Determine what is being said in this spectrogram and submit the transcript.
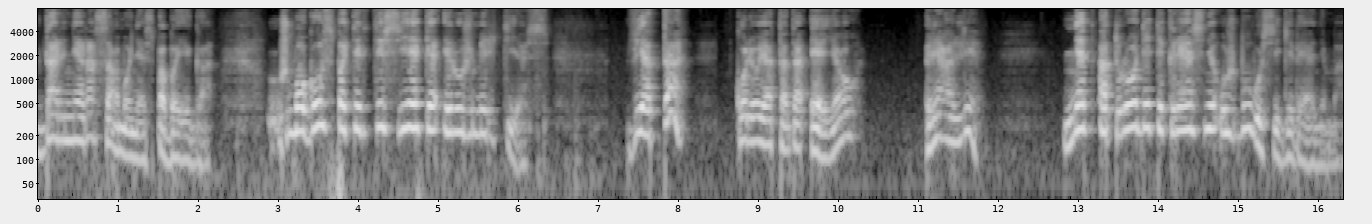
dar nėra sąmonės pabaiga. Žmogaus patirtis siekia ir už mirties. Vieta, kurioje tada ėjau, reali. Net atrodė tikresnė už buvusį gyvenimą.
